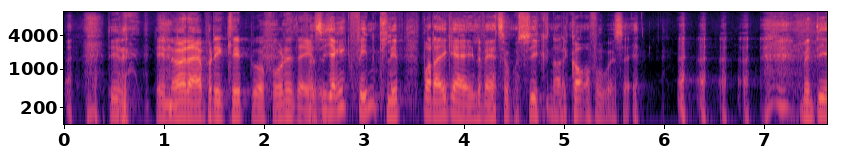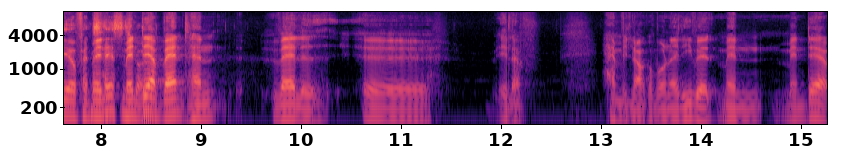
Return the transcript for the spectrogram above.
det, er, det er noget, der er på det klip, du har fundet, David. Altså, jeg kan ikke finde klip, hvor der ikke er elevatormusik, når det kommer fra USA. Men det er jo fantastisk. Men, men der vandt han valget, øh, eller han ville nok have vundet alligevel, men, men der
